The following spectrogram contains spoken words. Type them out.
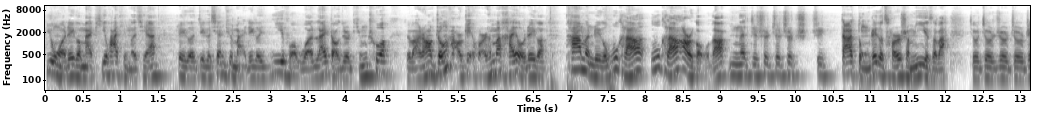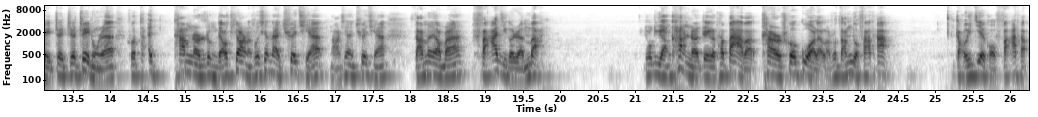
用我这个买皮划艇的钱，这个这个先去买这个衣服，我来找地儿停车，对吧？然后正好这会儿他妈还有这个他们这个乌克兰乌克兰二狗子，应该就是这这这大家懂这个词儿什么意思吧？就就就就是这这这这种人说他他们那儿正聊天呢，说现在缺钱啊，现在缺钱，咱们要不然罚几个人吧？就眼看着这个他爸爸开着车过来了，说咱们就罚他。”找一借口罚他，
